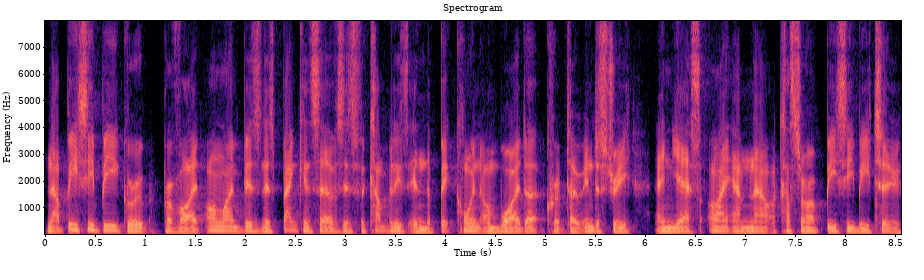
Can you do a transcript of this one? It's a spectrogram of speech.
Now, BCB Group provide online business banking services for companies in the Bitcoin and wider crypto industry. And yes, I am now a customer of BCB too.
